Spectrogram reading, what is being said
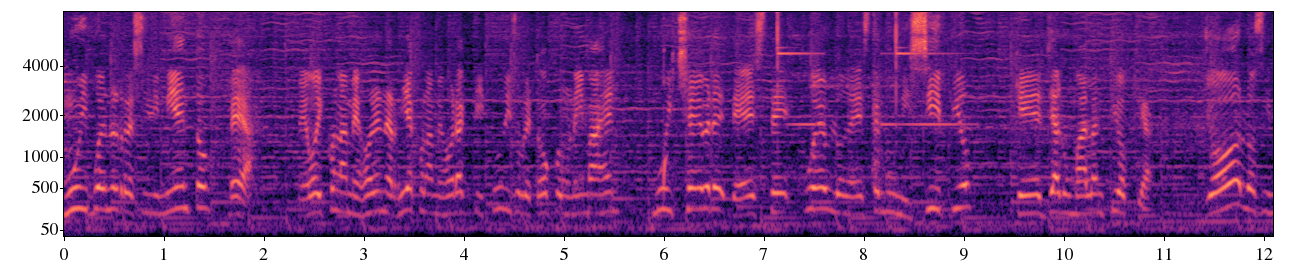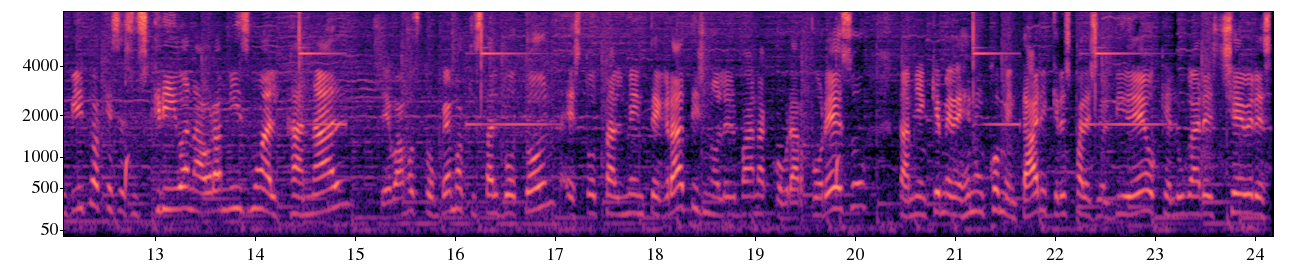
Muy bueno el recibimiento. Vea, me voy con la mejor energía, con la mejor actitud y sobre todo con una imagen muy chévere de este pueblo, de este municipio que es Yarumal, Antioquia. Yo los invito a que se suscriban ahora mismo al canal de Vamos con Vemo, aquí está el botón, es totalmente gratis, no les van a cobrar por eso. También que me dejen un comentario, qué les pareció el video, qué lugares chéveres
